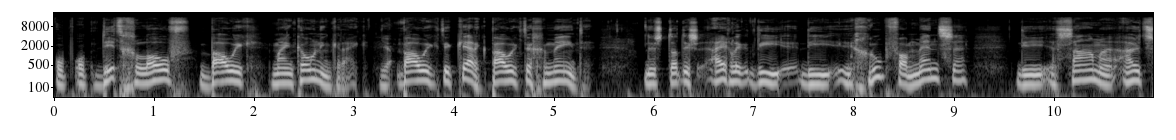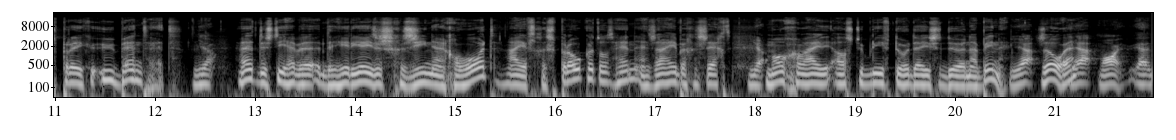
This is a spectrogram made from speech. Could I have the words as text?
op, op dit geloof bouw ik mijn koninkrijk. Bouw ik de kerk, bouw ik de gemeente. Dus dat is eigenlijk die, die groep van mensen die samen uitspreken, u bent het. Ja. dus die hebben de Heer Jezus gezien en gehoord. Hij heeft gesproken tot hen en zij hebben gezegd, mogen wij alstublieft door deze deur naar binnen. Ja. Zo hè? Ja, mooi. Ja,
